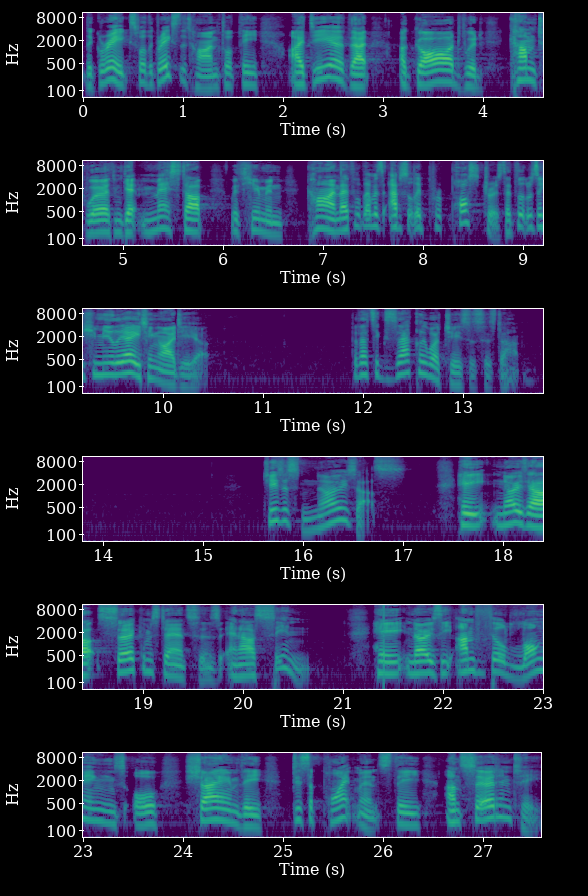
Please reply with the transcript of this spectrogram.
The Greeks, well, the Greeks at the time thought the idea that a God would come to earth and get messed up with humankind. They thought that was absolutely preposterous. They thought it was a humiliating idea. But that's exactly what Jesus has done. Jesus knows us. He knows our circumstances and our sin. He knows the unfulfilled longings or shame, the disappointments, the uncertainty.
